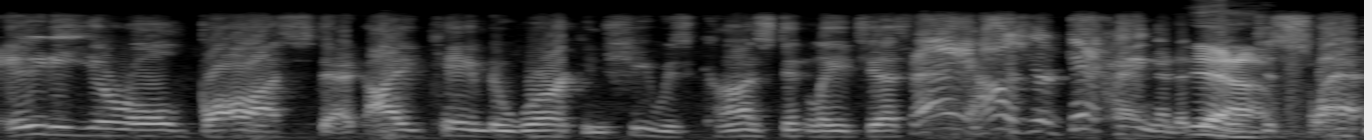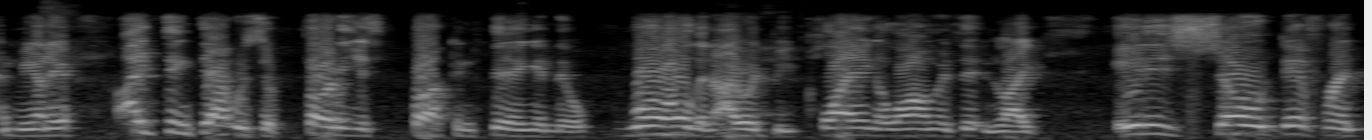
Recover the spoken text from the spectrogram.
eighty year old boss that I came to work and she was constantly just hey how's your dick hanging today yeah. just slapping me on the I think that was the funniest fucking thing in the world and I would be playing along with it and like it is so different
